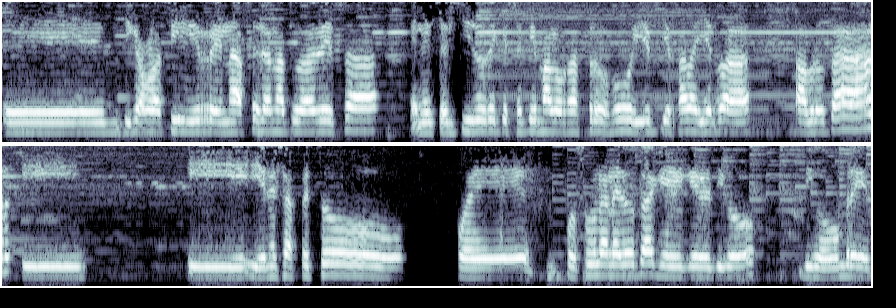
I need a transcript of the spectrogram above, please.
eh, digamos así, renace la naturaleza en el sentido de que se queman los rastrojos y empieza la hierba a brotar y, y, en ese aspecto pues, pues fue una anécdota que, digo, digo, hombre,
